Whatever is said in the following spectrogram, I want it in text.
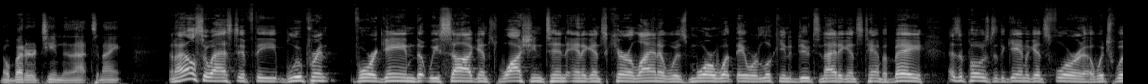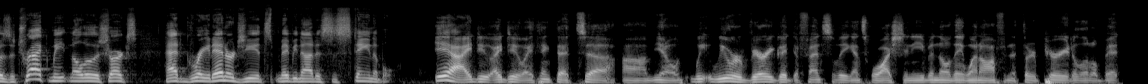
no better team than that tonight. And I also asked if the blueprint for a game that we saw against Washington and against Carolina was more what they were looking to do tonight against Tampa Bay, as opposed to the game against Florida, which was a track meet. And although the Sharks had great energy, it's maybe not as sustainable. Yeah, I do. I do. I think that uh, um, you know we we were very good defensively against Washington, even though they went off in the third period a little bit.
